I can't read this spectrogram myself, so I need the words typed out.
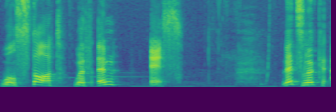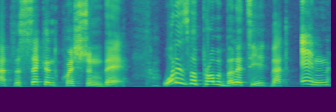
will start with an S. Let's look at the second question there. What is the probability that n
